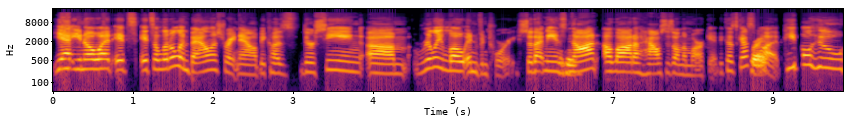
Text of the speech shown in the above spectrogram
yeah, you know what? It's it's a little imbalanced right now because they're seeing um, really low inventory. So that means Mhm. not a lot of houses on the market. Because guess Right. what? People who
